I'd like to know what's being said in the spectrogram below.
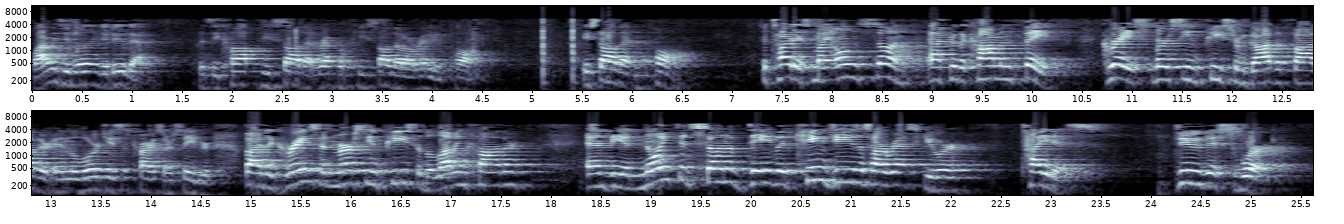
Why was he willing to do that? Because he, he saw that replica, he saw that already in Paul. He saw that in Paul. To Titus, my own son, after the common faith, grace, mercy, and peace from God the Father and the Lord Jesus Christ our Savior. By the grace and mercy and peace of the loving Father and the anointed Son of David, King Jesus our rescuer, Titus, do this work.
